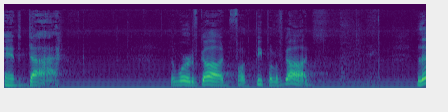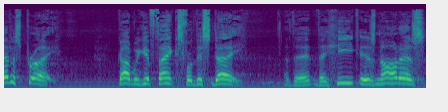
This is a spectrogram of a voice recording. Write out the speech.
and die. The word of God for the people of God. Let us pray. God, we give thanks for this day. The, the heat is not as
